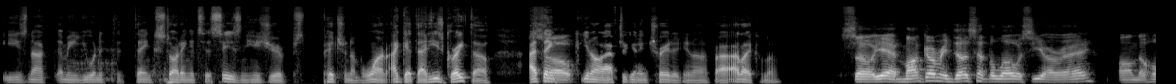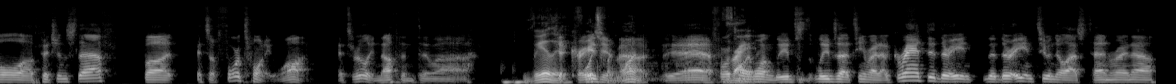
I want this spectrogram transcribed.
he's not. I mean, you wouldn't think starting into the season he's your pitcher number one. I get that. He's great though. I So- think you know after getting traded, you know, but I like him though. So yeah, Montgomery does have the lowest ERA on the whole uh, pitching staff, but it's a 421. It's really nothing to uh, Really, get crazy 421. about. Yeah, 421 leads leads that team right now. Granted, they're eight they're eight and two in their last ten right now.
